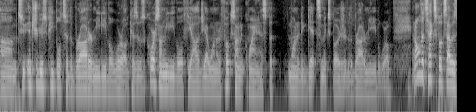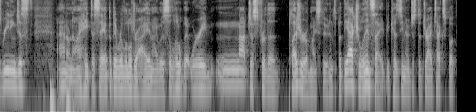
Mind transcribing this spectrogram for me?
um, to introduce people to the broader medieval world because it was a course on medieval theology. I wanted to focus on Aquinas, but wanted to get some exposure to the broader medieval world. And all the textbooks I was reading just, I don't know, I hate to say it, but they were a little dry. And I was a little bit worried, not just for the pleasure of my students, but the actual insight because, you know, just a dry textbook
